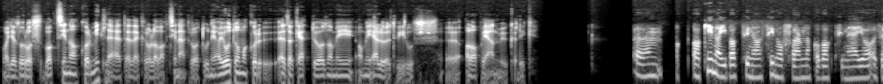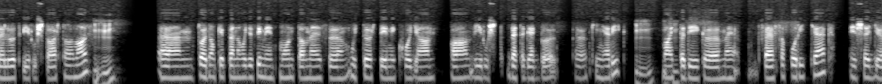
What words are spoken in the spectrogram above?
vagy az orosz vakcina, akkor mit lehet ezekről a vakcinákról tudni? Ha jól tudom, akkor ez a kettő az, ami, ami előtt vírus alapján működik. A kínai vakcina, a Sinopharmnak a vakcinája az előtt vírus tartalmaz. Uh-huh. Um, tulajdonképpen, ahogy az imént mondtam, ez úgy történik, hogy a, a vírust betegekből kinyerik, uh-huh. majd uh-huh. pedig felszaporítják, és egy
